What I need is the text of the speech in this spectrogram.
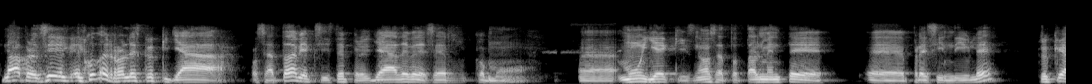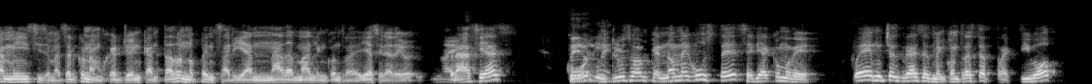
No, pero sí, el, juego de roles creo que ya, o sea, todavía existe, pero ya debe de ser como eh, muy X, ¿no? O sea, totalmente eh, prescindible. Creo que a mí, si se me acerca una mujer, yo encantado, no pensaría nada mal en contra de ella, sería de gracias, cool, incluso aunque no me guste, sería como de, güey, muchas gracias, me encontraste atractivo,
